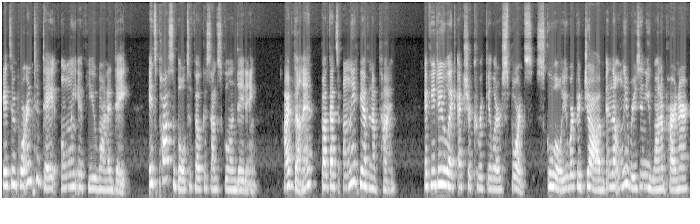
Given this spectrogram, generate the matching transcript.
it's important to date only if you want to date. It's possible to focus on school and dating. I've done it, but that's only if you have enough time. If you do like extracurricular, sports, school, you work a job, and the only reason you want a partner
